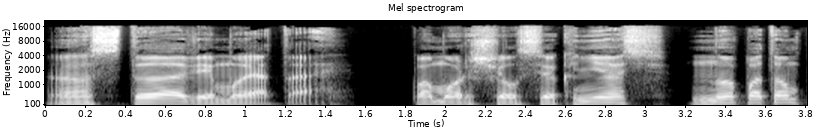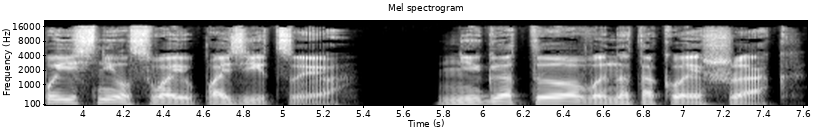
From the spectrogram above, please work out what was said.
Оставим это. Поморщился князь, но потом пояснил свою позицию. «Не готовы на такой шаг.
